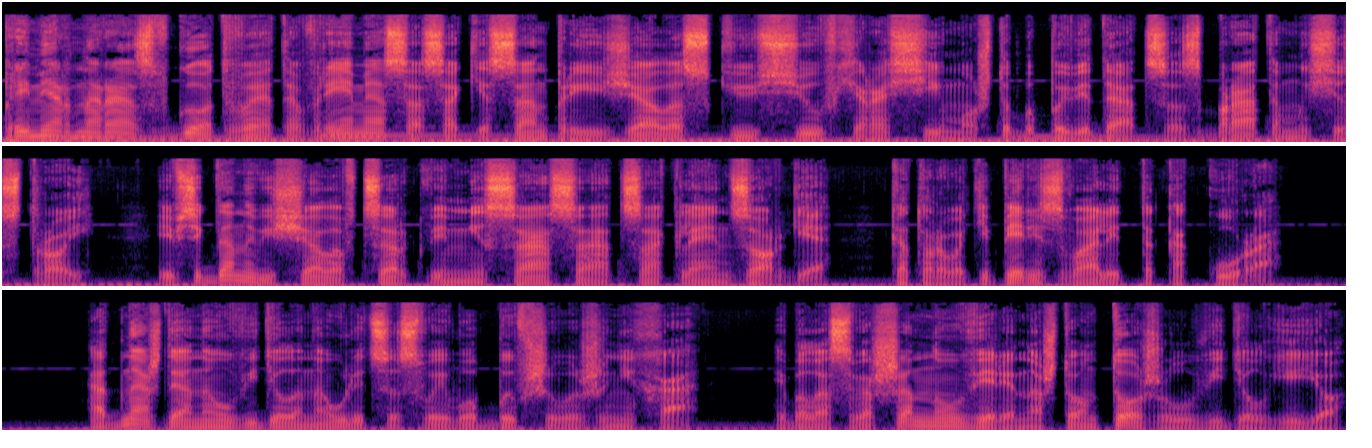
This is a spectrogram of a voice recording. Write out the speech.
Примерно раз в год в это время Сасаки-сан приезжала с Кюсю в Хиросиму, чтобы повидаться с братом и сестрой, и всегда навещала в церкви Мисаса отца Кляйнзорге, которого теперь звали Такакура. Однажды она увидела на улице своего бывшего жениха и была совершенно уверена, что он тоже увидел ее,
